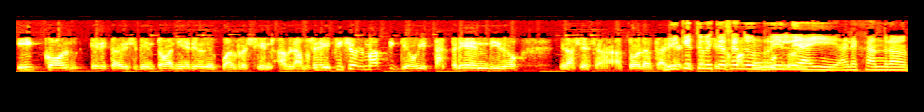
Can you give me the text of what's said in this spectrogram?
y con el establecimiento balneario del cual recién hablamos. El edificio del MAPI, que hoy está espléndido, gracias a, a toda la tarea Vi que estuviste haciendo un reel de ahí, Alejandro.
